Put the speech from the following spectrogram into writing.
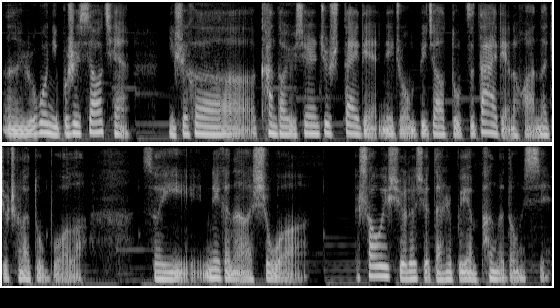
嗯，如果你不是消遣，你是和看到有些人就是带点那种比较赌资大一点的话，那就成了赌博了。所以那个呢，是我稍微学了学，但是不愿碰的东西。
